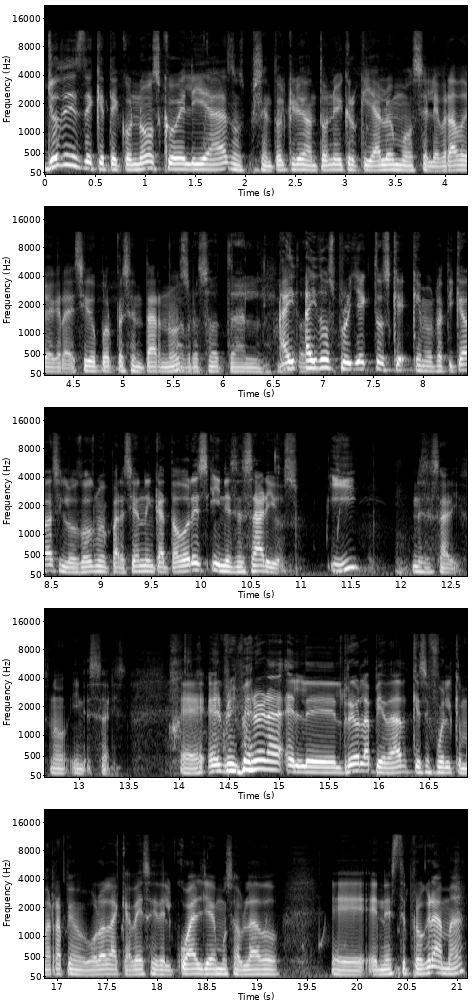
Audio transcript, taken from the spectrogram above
Yo desde que te conozco, Elías, nos presentó el querido Antonio y creo que ya lo hemos celebrado y agradecido por presentarnos. Abrazote al... Hay, hay dos proyectos que, que me platicabas y los dos me parecían encantadores y necesarios. Y necesarios, no innecesarios. Eh, el primero era el del Río La Piedad, que ese fue el que más rápido me voló a la cabeza y del cual ya hemos hablado eh, en este programa.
